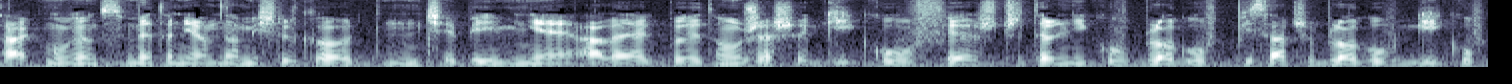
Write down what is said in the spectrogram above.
tak, mówiąc my, to nie mam na myśli tylko ciebie i mnie, ale jakby tą rzeszę geeków, wiesz, czytelników blogów, pisaczy blogów, geeków,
